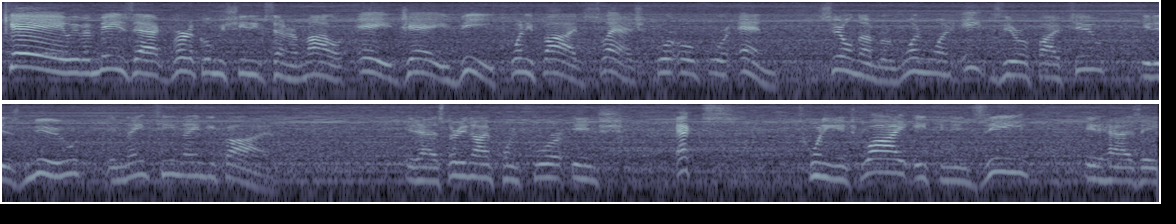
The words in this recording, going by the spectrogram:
Okay, we have a Mazak Vertical Machining Center model AJV25 slash 404N, serial number 118052. It is new in 1995. It has 39.4 inch X, 20 inch Y, 18 inch Z. It has a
